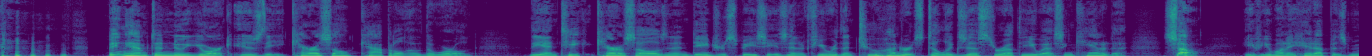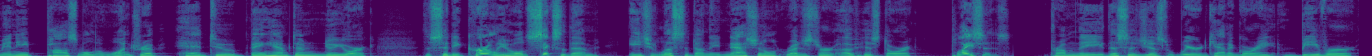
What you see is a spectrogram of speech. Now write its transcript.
Binghamton, New York is the carousel capital of the world. The antique carousel is an endangered species, and fewer than 200 still exist throughout the U.S. and Canada. So, if you want to hit up as many possible in one trip, head to Binghamton, New York. The city currently holds six of them, each listed on the National Register of Historic Places. From the This is Just Weird category, Beaver,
